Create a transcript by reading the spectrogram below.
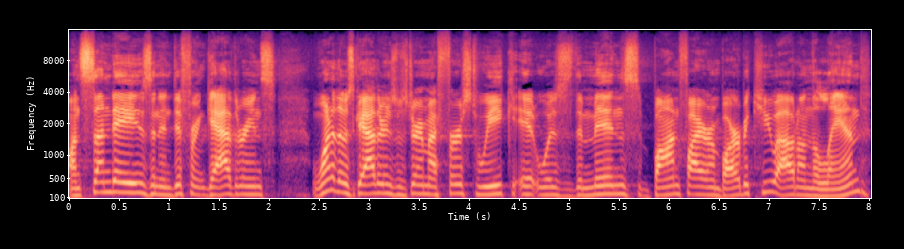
on Sundays and in different gatherings, one of those gatherings was during my first week. It was the men's bonfire and barbecue out on the land,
